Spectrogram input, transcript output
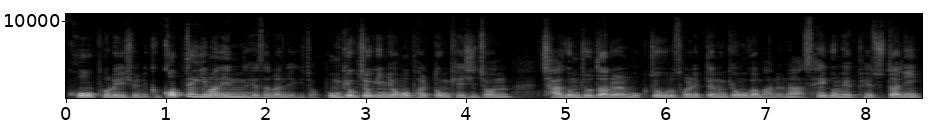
corporation이 그 껍데기만 있는 회사라는 얘기죠. 본격적인 영업 활동 개시 전 자금 조달을 목적으로 설립되는 경우가 많으나 세금 회피 수단이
